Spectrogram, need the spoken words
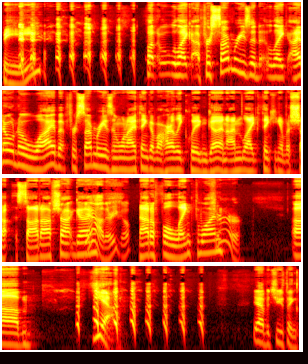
be. but like uh, for some reason, like I don't know why, but for some reason, when I think of a Harley Quinn gun, I'm like thinking of a shot, sawed-off shotgun. Yeah, there you go. Not a full length one. Sure. Um, yeah. yeah, but you think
